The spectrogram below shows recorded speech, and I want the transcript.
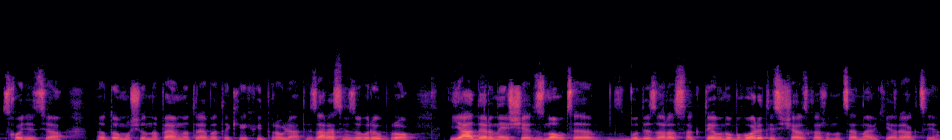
сходяться на тому, що напевно треба таких відправляти. Зараз він заговорив про ядерний щит. Знов це буде зараз активно обговорюватися. Ще раз кажу, ну це навіть є реакція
